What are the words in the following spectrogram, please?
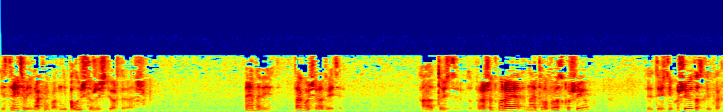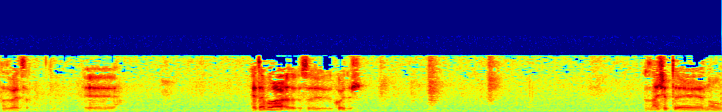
Из третьего никак не, не получится уже четвертый дальше. Понятно ли нет? Так мы вчера ответили. А, то есть, спрашивает Мара на этот вопрос кушию. То есть не кушию, так сказать, как называется. Э, это была э, э, койдыш. Значит, ну,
